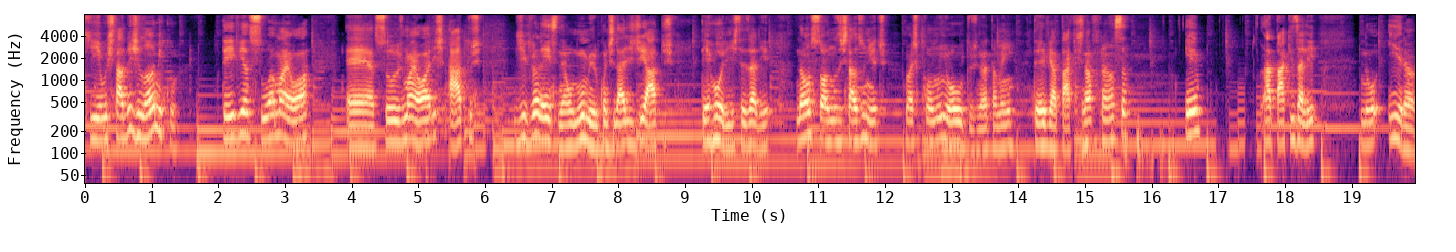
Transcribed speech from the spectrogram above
que o Estado Islâmico teve a sua maior é, seus maiores atos de violência, né? O número, quantidade de atos terroristas ali, não só nos Estados Unidos, mas como em outros, né? Também teve ataques na França e ataques ali no Irã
